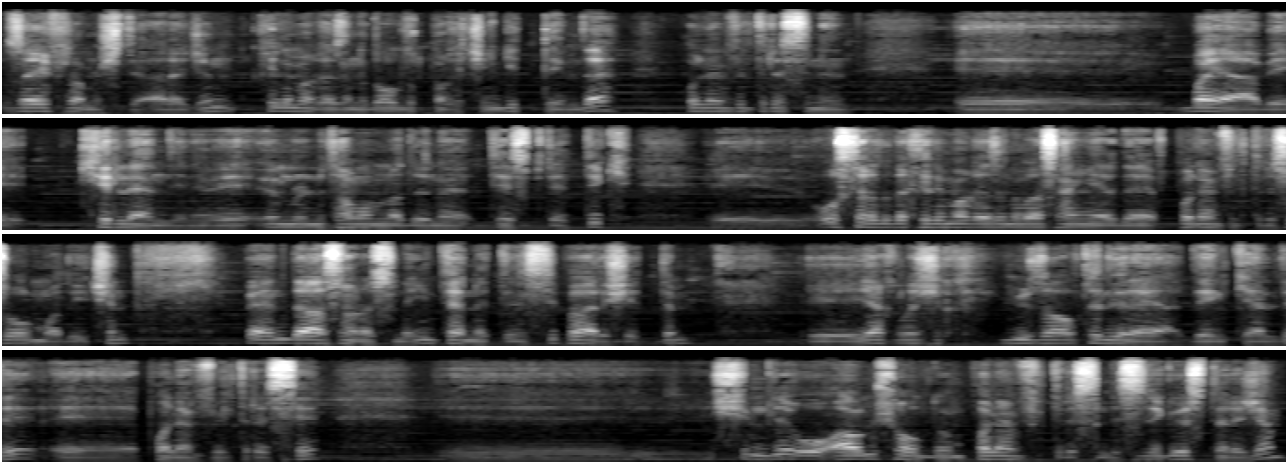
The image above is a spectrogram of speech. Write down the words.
zayıflamıştı aracın. Klima gazını doldurmak için gittiğimde polen filtresinin e, bayağı bir kirlendiğini ve ömrünü tamamladığını tespit ettik. E, o sırada da klima gazını basan yerde polen filtresi olmadığı için ben daha sonrasında internetten sipariş ettim. E, yaklaşık 106 liraya denk geldi e, polen filtresi. E, şimdi o almış olduğum polen filtresini de size göstereceğim.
